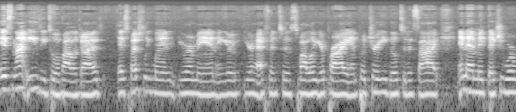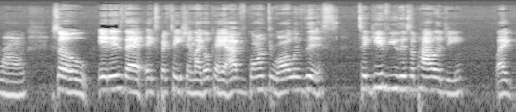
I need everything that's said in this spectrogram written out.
it's not easy to apologize, especially when you're a man and you're you're having to swallow your pride and put your ego to the side and admit that you were wrong. So it is that expectation, like, okay, I've gone through all of this to give you this apology, like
